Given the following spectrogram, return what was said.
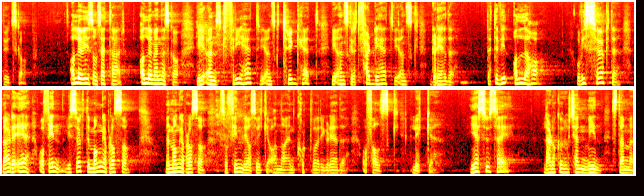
budskap. Alle vi som sitter her, alle mennesker. Vi ønsker frihet, vi ønsker trygghet, vi ønsker rettferdighet, vi ønsker glede. Dette vil alle ha. Og vi søkte der det er å finne. Vi søkte mange plasser. Men mange plasser så finner vi altså ikke annet enn kortvarig glede og falsk lykke. Jesus sier, 'Lær dere å kjenne min stemme',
